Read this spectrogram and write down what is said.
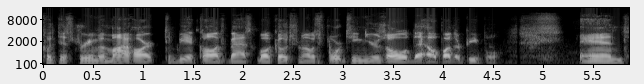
Put this dream in my heart to be a college basketball coach when I was 14 years old to help other people. And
